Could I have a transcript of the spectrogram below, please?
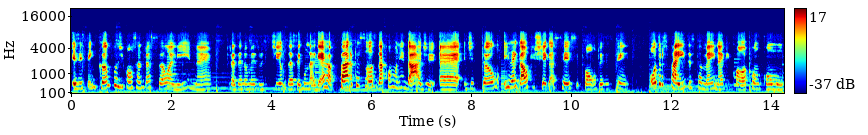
existem campos de concentração ali, né? Trazendo o mesmo estilo da Segunda Guerra para pessoas da comunidade, é, de tão ilegal que chega a ser esse ponto. Existem outros países também, né, que colocam como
